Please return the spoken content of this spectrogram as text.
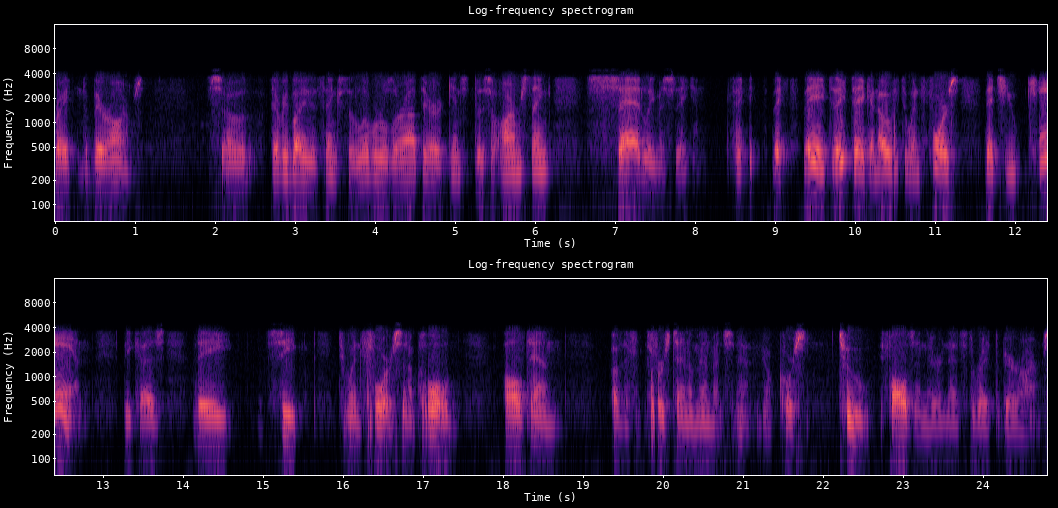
right to bear arms. So everybody that thinks the liberals are out there against this arms thing, sadly mistaken. they they they take an oath to enforce that you can because they seek to enforce and uphold all 10 of the first 10 amendments. Of course, two falls in there, and that's the right to bear arms.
